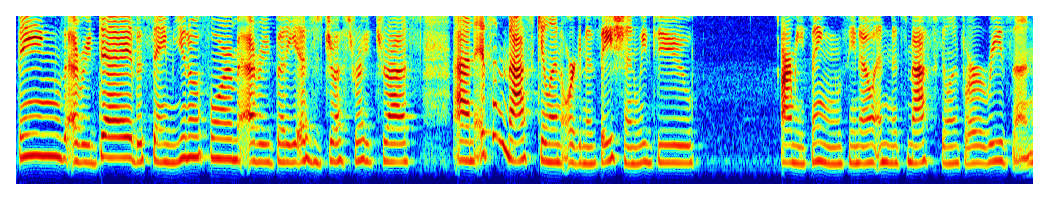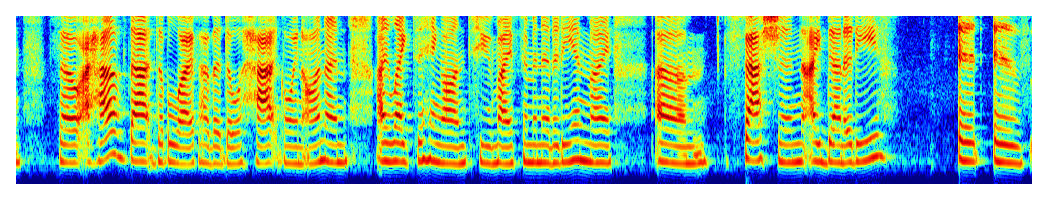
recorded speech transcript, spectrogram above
things every day, the same uniform, everybody is dressed right dress. And it's a masculine organization. We do army things, you know, and it's masculine for a reason. So I have that double life, I have that double hat going on, and I like to hang on to my femininity and my um, fashion identity. It is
